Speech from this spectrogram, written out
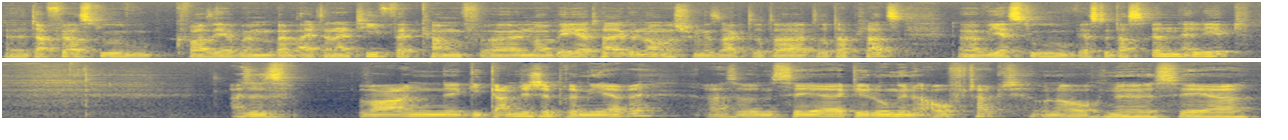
Äh, dafür hast du quasi ja beim, beim Alternativwettkampf äh, in Marbella teilgenommen, hast schon gesagt, dritter, dritter Platz. Äh, wie, hast du, wie hast du das Rennen erlebt? Also es war eine gigantische Premiere, also ein sehr gelungener Auftakt und auch eine sehr,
